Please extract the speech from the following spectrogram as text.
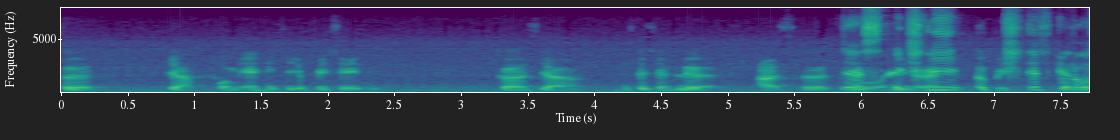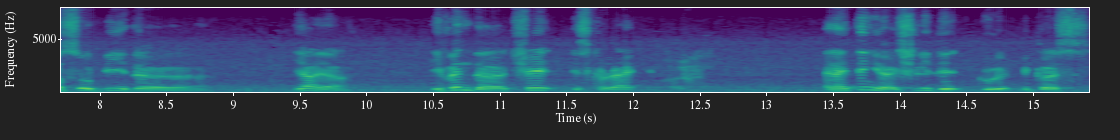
So, yeah, for me, I think she appreciated it. Because, yeah, Mr. Chandler asked her to Yes, on dinner, actually, appreciative can also be the, yeah, yeah. Even the trait is correct. And I think you actually did good because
